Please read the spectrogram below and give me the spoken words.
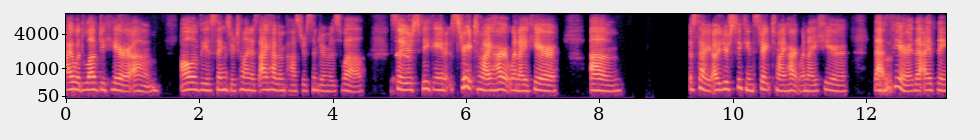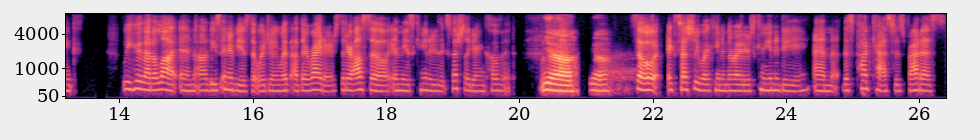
I would love to hear um, all of these things you're telling us. I have imposter syndrome as well, so you're speaking straight to my heart when I hear. Um, sorry, uh, you're speaking straight to my heart when I hear that mm-hmm. fear. That I think we hear that a lot in uh, these interviews that we're doing with other writers that are also in these communities, especially during COVID. Yeah, um, yeah so especially working in the writers community and this podcast has brought us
